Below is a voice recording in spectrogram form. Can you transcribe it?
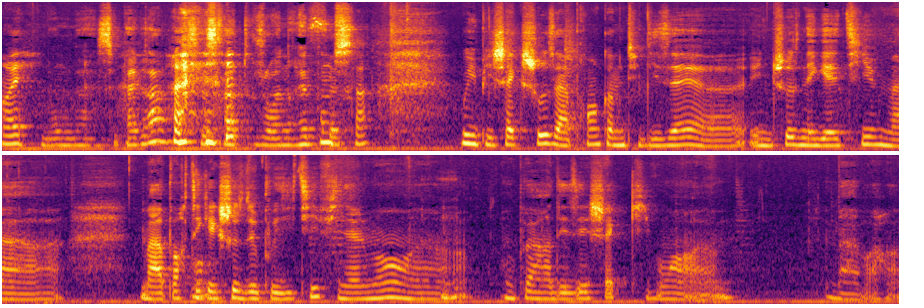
Ouais. Bon, bah, c'est pas grave, ce sera toujours une réponse. C'est ça. Oui, puis chaque chose apprend, comme tu disais, euh, une chose négative m'a apporté quelque chose de positif. Finalement, euh, mm. on peut avoir des échecs qui vont bah, avoir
